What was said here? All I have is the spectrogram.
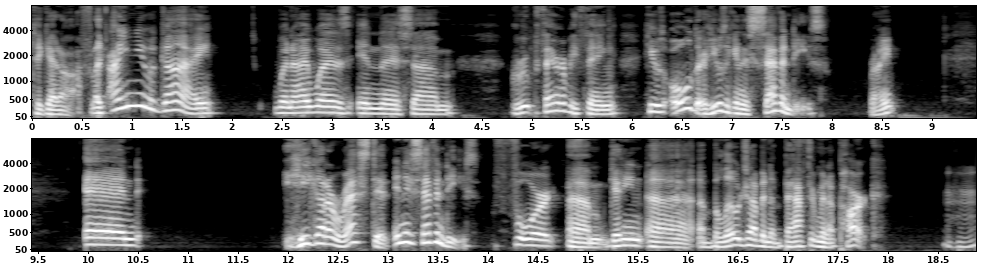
to get off. Like I knew a guy when I was in this, um, group therapy thing. He was older. He was like in his seventies, right? And he got arrested in his seventies for, um, getting, uh, a blowjob in a bathroom in a park. hmm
